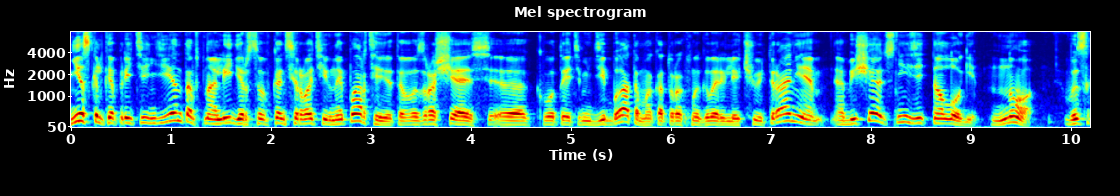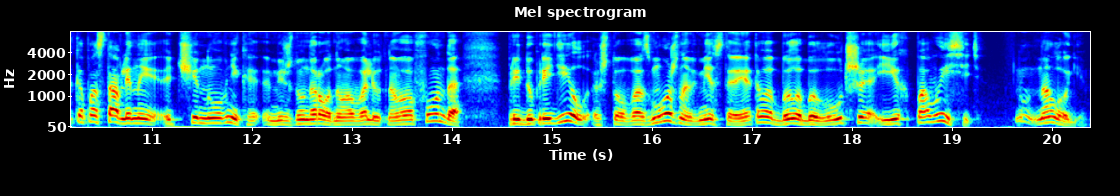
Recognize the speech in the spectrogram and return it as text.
Несколько претендентов на лидерство в консервативной партии, это возвращаясь э, к вот этим дебатам, о которых мы говорили чуть ранее, обещают снизить налоги. Но высокопоставленный чиновник Международного валютного фонда предупредил, что, возможно, вместо этого было бы лучше их повысить, ну, налоги.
